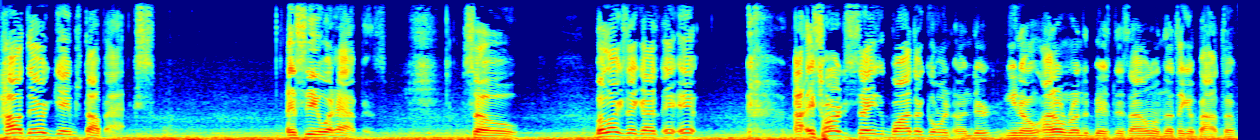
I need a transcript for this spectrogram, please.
how their GameStop acts and see what happens. So, but like I said, guys, it, it it's hard to say why they're going under. You know, I don't run the business. I don't know nothing about them.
